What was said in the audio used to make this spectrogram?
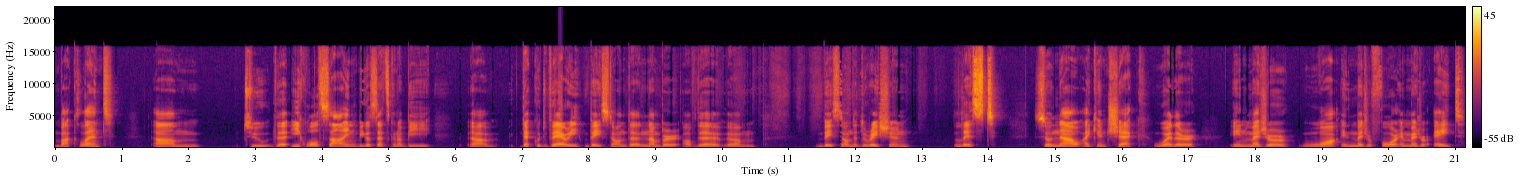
Bach.length um, to the equal sign because that's going to be uh, that could vary based on the number of the um, based on the duration list. So now I can check whether in measure one, in measure four and measure eight,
